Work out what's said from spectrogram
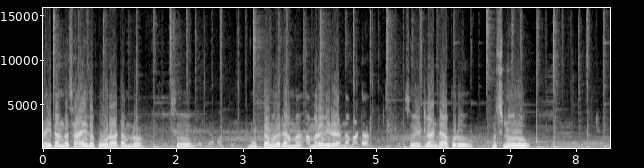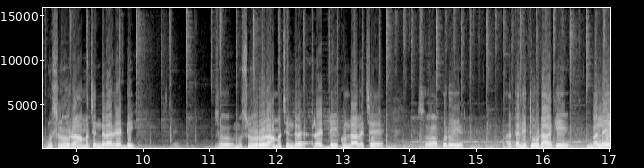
రైతాంగ సాయుధ పోరాటంలో సో మొట్టమొదటి అమ అమరవీరుడు అన్నమాట. సో ఎట్లా అంటే అప్పుడు ముస్నూరు ముస్నూరు రామచంద్రారెడ్డి సో ముస్నూరు రామచంద్రారెడ్డి గుండాలచే సో అప్పుడు అతని తూటాకి బలై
